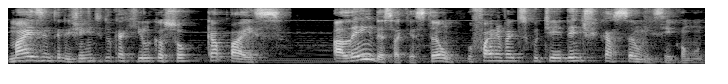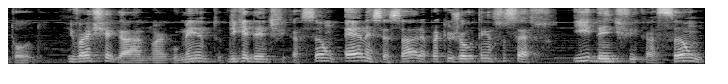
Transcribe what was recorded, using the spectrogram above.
mais inteligente do que aquilo que eu sou capaz? Além dessa questão, o Fine vai discutir a identificação em si como um todo e vai chegar no argumento de que a identificação é necessária para que o jogo tenha sucesso identificação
